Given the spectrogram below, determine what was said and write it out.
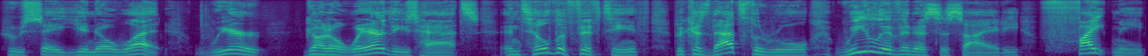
who say, you know what? We're going to wear these hats until the 15th because that's the rule. We live in a society. Fight me.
